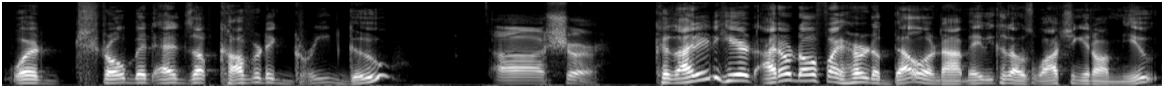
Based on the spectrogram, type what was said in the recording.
When Strowman ends up covered in green goo? Uh, sure. Because I didn't hear. I don't know if I heard a bell or not. Maybe because I was watching it on mute.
